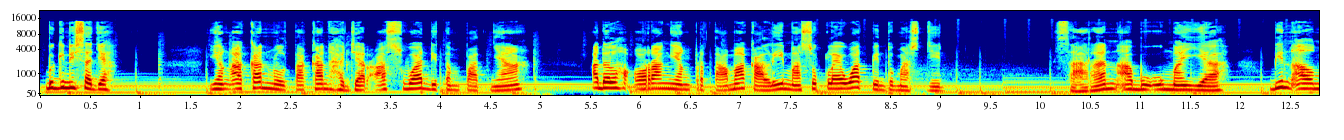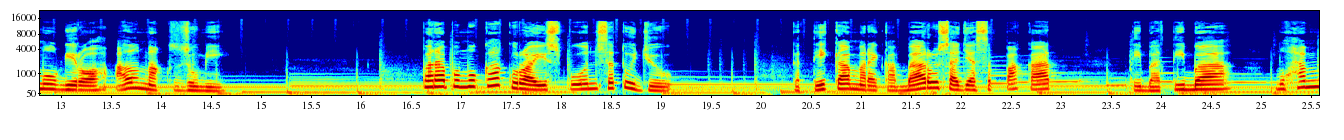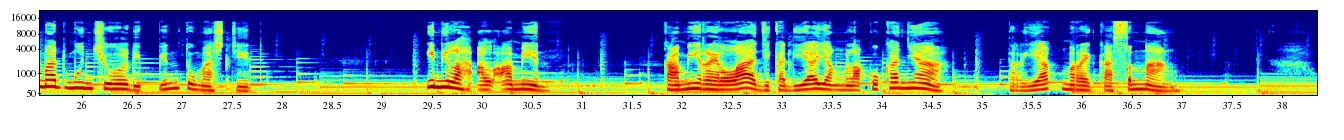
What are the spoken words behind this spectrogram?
Begini saja, yang akan meletakkan Hajar Aswad di tempatnya adalah orang yang pertama kali masuk lewat pintu masjid. Saran Abu Umayyah bin Al-Mughirah Al-Makhzumi. Para pemuka Quraisy pun setuju. Ketika mereka baru saja sepakat, tiba-tiba Muhammad muncul di pintu masjid. Inilah Al-Amin. Kami rela jika dia yang melakukannya. Teriak mereka senang.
